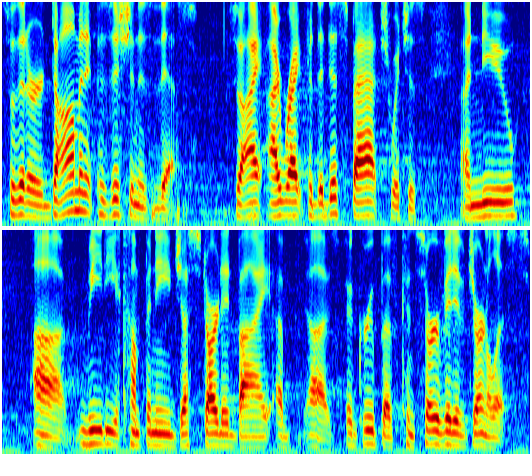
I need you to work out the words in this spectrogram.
So that our dominant position is this. So I, I write for the Dispatch, which is a new uh, media company just started by a, uh, a group of conservative journalists.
